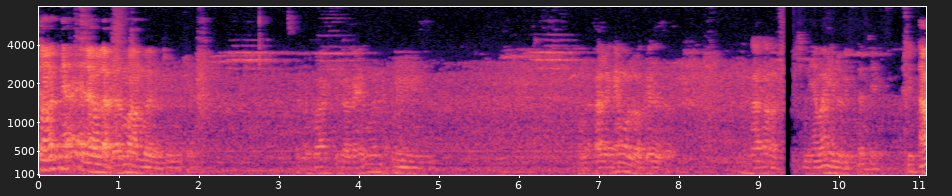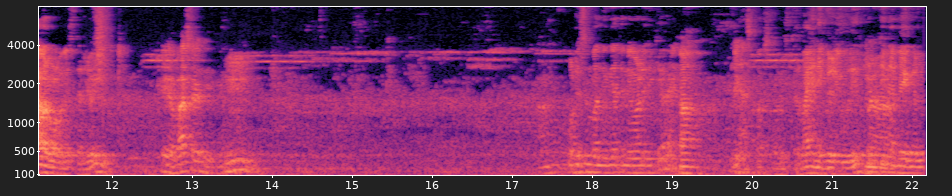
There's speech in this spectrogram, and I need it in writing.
તો નથી ને એના ઓલા ઘરમાં અંબાઈ જેવું છે. હમ. ને વાણીનો વિસ્તાર છે. ટાવર વાળો વિસ્તાર જોયું હમ. પોલીસ સંબંધી જ્ઞાતિની વાણી કહેવાય ને. એ વાહીની ગલી બધી પ્રતિના બે ગલી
